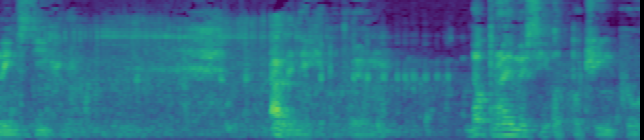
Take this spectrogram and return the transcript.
mlin stíchne. Ale nech je po tvojom. Doprajme si odpočinku.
